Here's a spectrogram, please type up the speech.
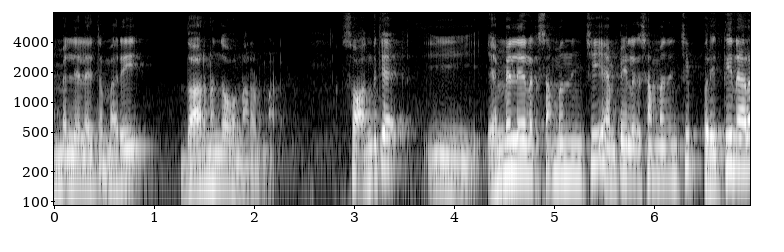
ఎమ్మెల్యేలు అయితే మరీ దారుణంగా ఉన్నారనమాట సో అందుకే ఈ ఎమ్మెల్యేలకు సంబంధించి ఎంపీలకు సంబంధించి ప్రతి నెల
